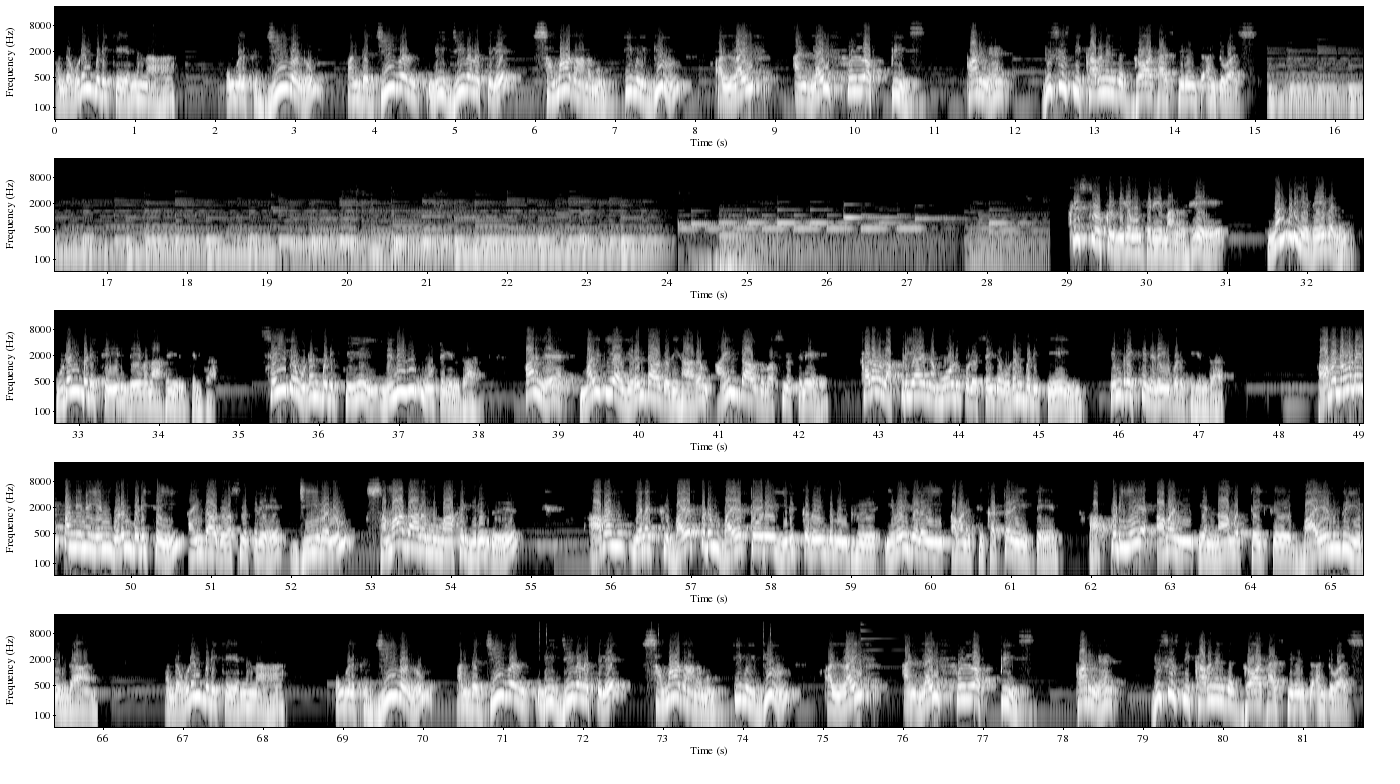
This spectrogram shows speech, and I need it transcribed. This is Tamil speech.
அந்த உடன்படிக்கை என்னன்னா உங்களுக்கு ஜீவனும் அந்த ஜீவன் நீ ஜீவனத்திலே சமாதானமும் he will give a life and life full of peace பாருங்க this is the covenant God has given and to us கிறிஸ்துவுக்குள் மிகவும் பிரியமானவர்களே நம்முடைய தேவன் உடன்படிக்கையின் தேவனாக இருக்கின்றார். செய்த உடன்படிக்கையை நினைவு ஊட்டுகின்றார் பாருங்க மல்கியா இரண்டாவது அதிகாரம் ஐந்தாவது வசனத்திலே கடவுள் அப்படியாய் நம்மோடு கூட செய்த உடன்படிக்கையை இன்றைக்கு நினைவுபடுத்துகின்றார். அவனோட பண்ணின என் உடன்படிக்கை ஐந்தாவது வசனத்திலே ஜீவனும் சமாதானமுமாக இருந்து அவன் எனக்கு பயப்படும் பயத்தோடு இருக்க வேண்டும் என்று இவைகளை அவனுக்கு கட்டளையிட்டேன். அப்படியே அவன் என் நாமத்தைக்கு பயந்து இருந்தான். அந்த உடன்படிக்கை என்னன்னா உங்களுக்கு ஜீவனும் அந்த ஜீவன் நீ ஜீவனத்திலே சமாதானமும் he will give a life and life full of peace பாருங்க this is the covenant that God has given and to us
